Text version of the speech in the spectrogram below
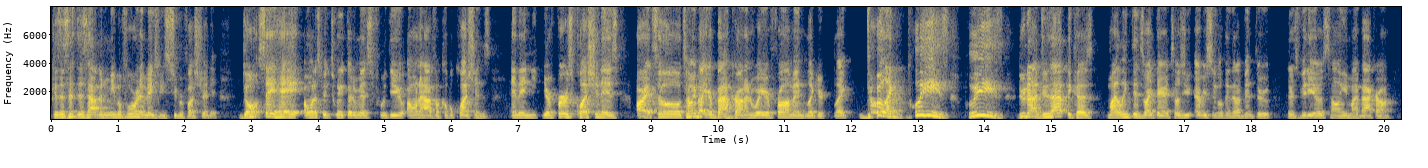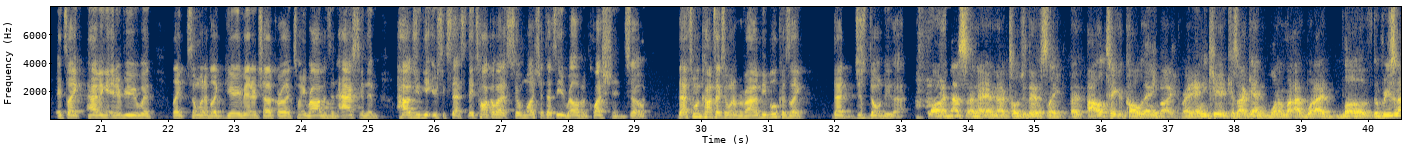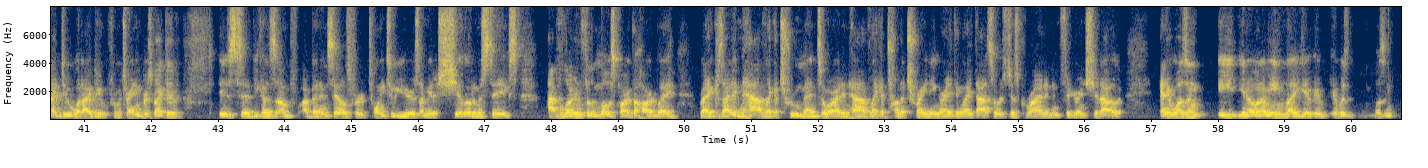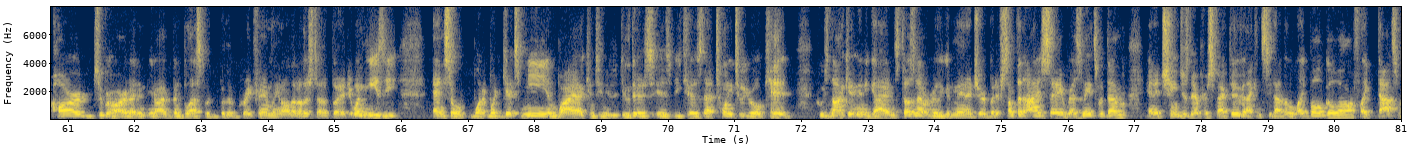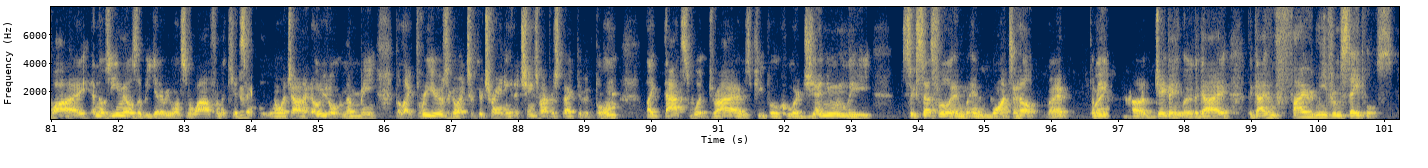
because this this happened to me before, and it makes me super frustrated. Don't say, hey, I want to spend 20, 30 minutes with you. I want to have a couple questions. And then your first question is, all right, so tell me about your background and where you're from. And like, you're like, like, please, please do not do that because my LinkedIn's right there. It tells you every single thing that I've been through. There's videos telling you my background. It's like having an interview with like someone of like Gary Vaynerchuk or like Tony Robbins and asking them, how'd you get your success? They talk about it so much that that's an irrelevant question. So that's one context I want to provide with people because like that just don't do that. well, and that's and, and I told you this, like uh, I'll take a call with anybody, right? Any kid, because again, one of my what I love, the reason I do what I do from a training perspective is to because I'm I've been in sales for 22 years. I made a shitload of mistakes. I've learned for the most part the hard way, right? Because I didn't have like a true mentor. I didn't have like a ton of training or anything like that. So it was just grinding and figuring shit out. And it wasn't, you know what I mean? Like it, it, it was wasn't hard, super hard. I didn't, you know, I've been blessed with with a great family and all that other stuff, but it wasn't easy. And so what what gets me and why I continue to do this is because that 22 year old kid who's not getting any guidance, doesn't have a really good manager, but if something I say resonates with them and it changes their perspective and I can see that little light bulb go off, like that's why. And those emails that we get every once in a while from a kid yeah. saying, you know what, John, I know you don't remember me, but like three years ago, I took your training and it changed my perspective and boom. Like that's what drives people who are genuinely successful and, and want to help, right? I right. mean, uh, Jay Baitler, the guy, the guy who fired me from Staples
